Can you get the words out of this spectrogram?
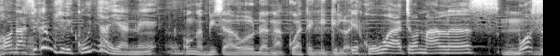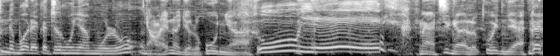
Kalau nasi kan mesti dikunyah ya, Nek. Oh gak bisa Udah gak kuat ya gigi lo Ya ya kuat, cuman males. Bosen deh buat dari kecil ngunyah mulu. Yang lain aja lo kunyah Uh, ye. Nasi gak lo kunyah Gak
